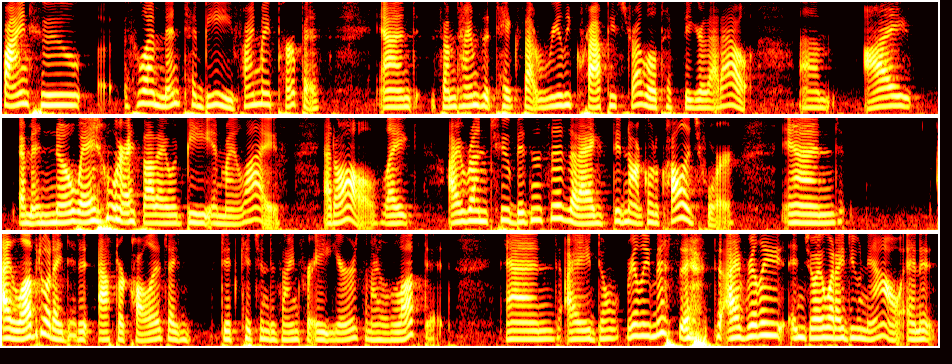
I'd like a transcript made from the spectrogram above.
find who who I'm meant to be, find my purpose. And sometimes it takes that really crappy struggle to figure that out. Um, I am in no way where I thought I would be in my life at all. Like I run two businesses that I did not go to college for. And I loved what I did after college. I did kitchen design for eight years and I loved it. And I don't really miss it. I really enjoy what I do now. And it,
